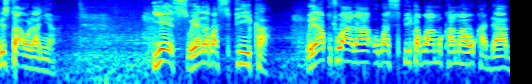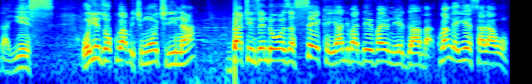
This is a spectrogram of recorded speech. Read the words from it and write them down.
mr olanya. Yes oyagala bwa sipiika oyagala kutwala obwa sipiika bwa mukamawo kadaaga yes. Oyinza okuba buli kimu okirina but nze ndowooza seeke yandibadde evayo negamba kubanga yesalawo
